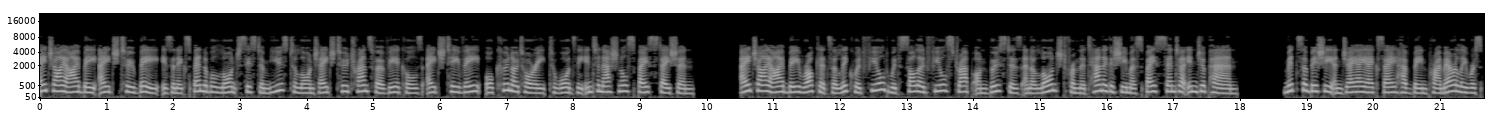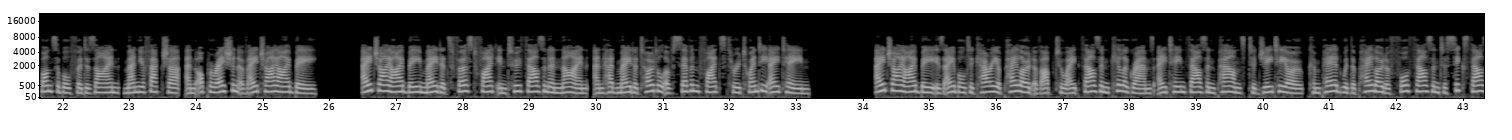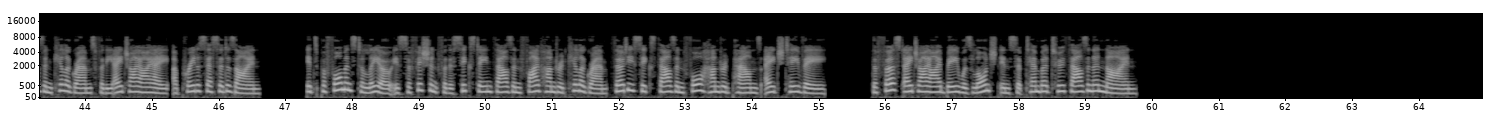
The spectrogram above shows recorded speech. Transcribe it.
HIIB H2B is an expendable launch system used to launch H2 transfer vehicles HTV, or Kounotori towards the International Space Station. HIIB rockets are liquid-fueled with solid fuel strap-on boosters and are launched from the Tanegashima Space Center in Japan. Mitsubishi and JAXA have been primarily responsible for design, manufacture, and operation of HIIB. HIIB made its first flight in 2009, and had made a total of seven flights through 2018. HIIB is able to carry a payload of up to 8,000 kg 18,000 pounds to GTO, compared with the payload of 4,000 to 6,000 kg for the HIIA, a predecessor design. Its performance to LEO is sufficient for the 16,500 kg 36,400 pounds HTV. The first HIIB was launched in September 2009.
